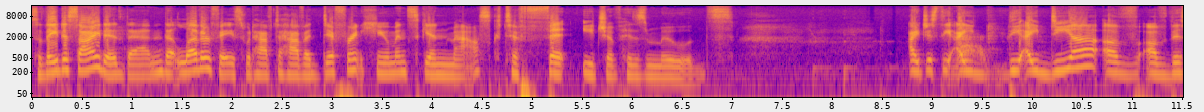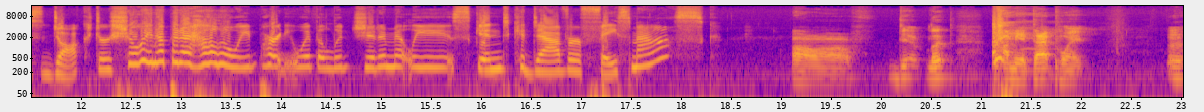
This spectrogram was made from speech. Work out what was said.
So they decided then that Leatherface would have to have a different human skin mask to fit each of his moods. I just the. I, the idea of of this doctor showing up at a Halloween party with a legitimately skinned cadaver face mask. Oh, uh, let I mean at that point, uh,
